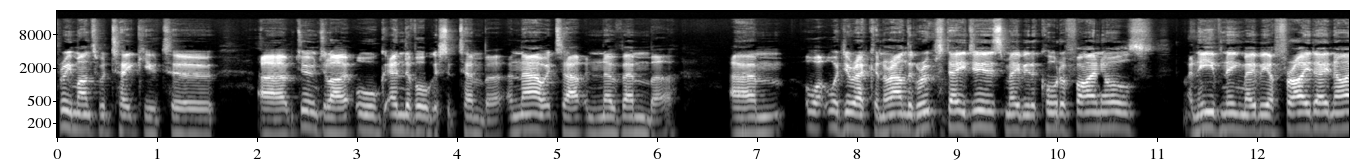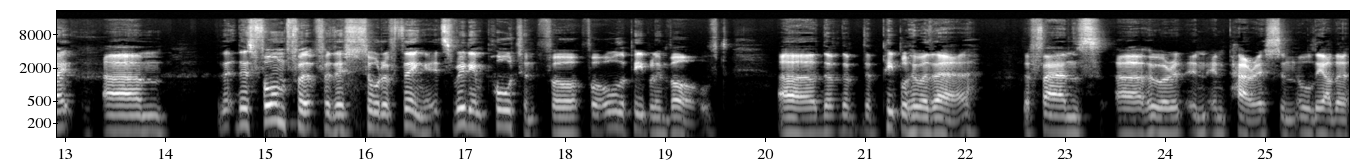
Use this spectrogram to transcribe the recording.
Three months would take you to uh, June, July, August, end of August, September, and now it's out in November. Um, what, what do you reckon? Around the group stages, maybe the quarterfinals, an evening, maybe a Friday night. Um, th- there's form for, for this sort of thing. It's really important for, for all the people involved, uh, the, the, the people who are there, the fans uh, who are in, in Paris, and all the other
